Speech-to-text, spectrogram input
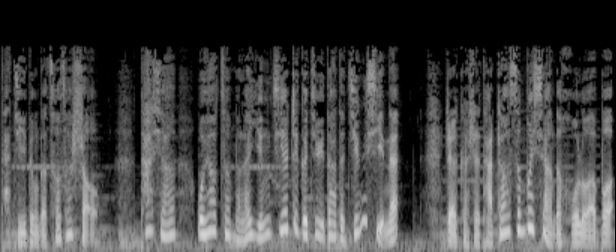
他激动的搓搓手，他想：我要怎么来迎接这个巨大的惊喜呢？这可是他朝思暮想的胡萝卜，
